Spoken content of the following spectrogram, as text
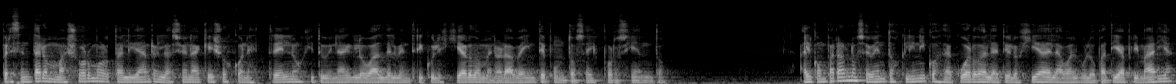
presentaron mayor mortalidad en relación a aquellos con estrés longitudinal global del ventrículo izquierdo menor a 20,6%. Al comparar los eventos clínicos de acuerdo a la etiología de la valvulopatía primaria,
